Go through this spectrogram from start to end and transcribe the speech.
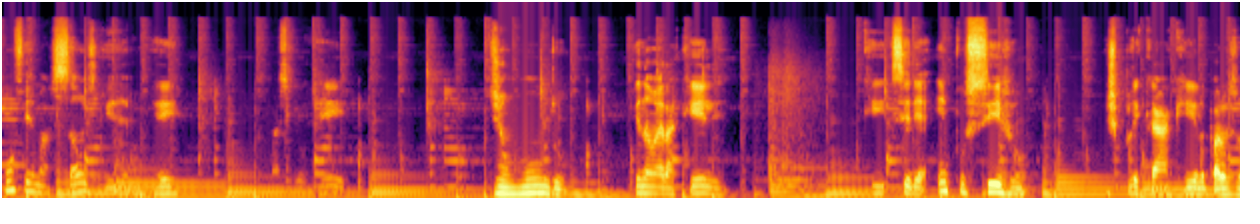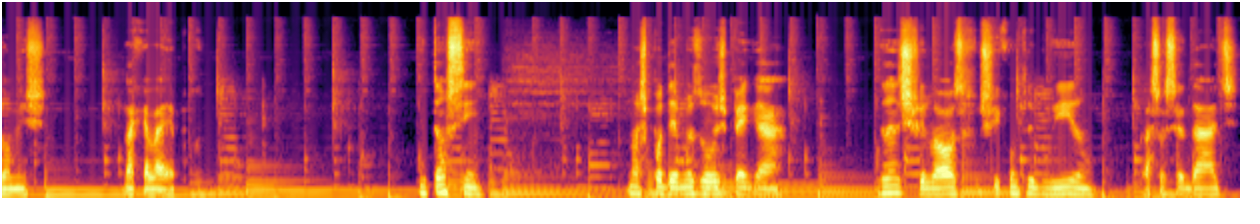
confirmação de que ele era um rei, mas que o rei de um mundo que não era aquele, que seria impossível explicar aquilo para os homens daquela época. Então, sim, nós podemos hoje pegar grandes filósofos que contribuíram para a sociedade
